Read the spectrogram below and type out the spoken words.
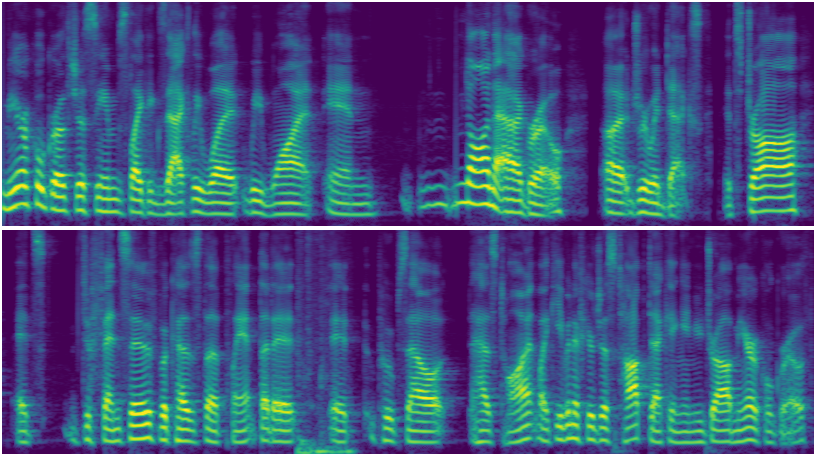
miracle growth just seems like exactly what we want in non-aggro uh, druid decks. It's draw, it's defensive because the plant that it it poops out has taunt. Like even if you're just top decking and you draw miracle growth,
